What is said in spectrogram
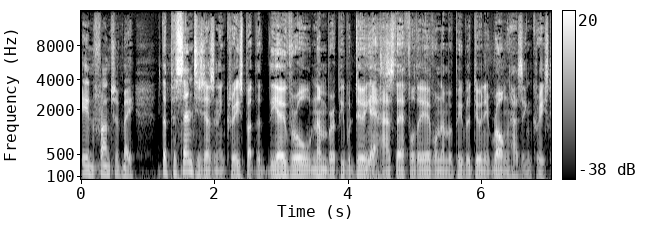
in front of me," the percentage hasn't increased, but the, the overall number of people doing Yes. it has. Therefore, the overall number of people are doing it wrong has increased.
